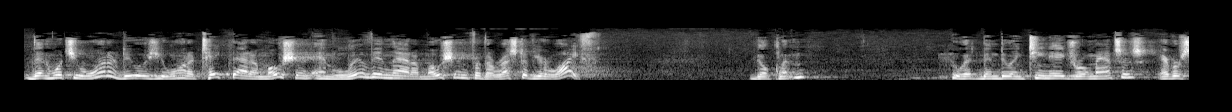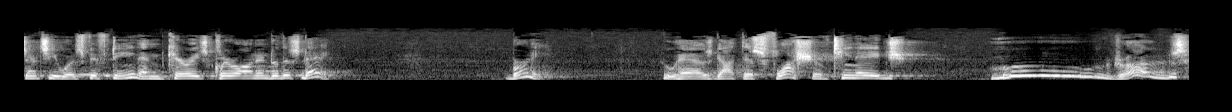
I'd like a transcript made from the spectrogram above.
then what you want to do is you want to take that emotion and live in that emotion for the rest of your life. Bill Clinton, who has been doing teenage romances ever since he was 15 and carries clear on into this day. Bernie, who has got this flush of teenage, ooh, drugs.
